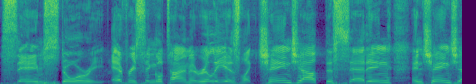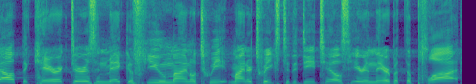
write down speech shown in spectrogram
same story every single time. It really is. Like, change out the setting and change out the characters and make a few minor, tweak, minor tweaks to the details here and there, but the plot,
